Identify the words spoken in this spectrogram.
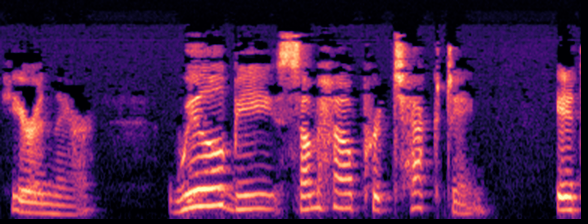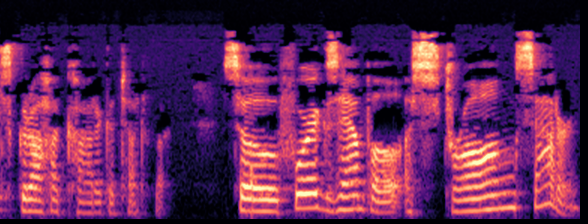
here and there, will be somehow protecting its graha karaka tattva. So, for example, a strong Saturn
